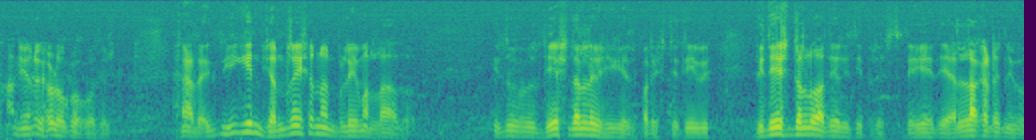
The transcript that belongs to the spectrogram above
ನಾನೇನು ಹೇಳೋಕೆ ಹೋಗೋದಿಲ್ಲ. ಇದು ಈಗಿನ ಜನ್ರೇಷನ್ ಬ್ಲೇಮ್ ಅಲ್ಲ ಅದು. ಇದು ದೇಶದಲ್ಲೇ ಹೀಗೆ ಪರಿಸ್ಥಿತಿ. ವಿದೇಶದಲ್ಲೂ ಅದೇ ರೀತಿ ಪರಿಸ್ಥಿತಿ ಇದೆ. ಎಲ್ಲ ಕಡೆ ನೀವು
